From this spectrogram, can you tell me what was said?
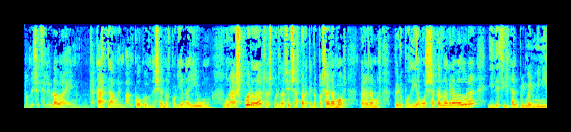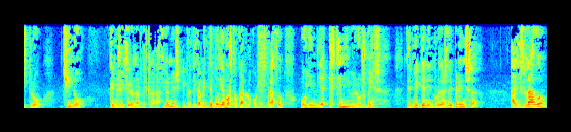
donde se celebraba, en Yakarta o en Bangkok, donde sea, nos ponían ahí unas cuerdas, las cuerdas hechas para que no pasáramos, pasáramos, pero podíamos sacar la grabadora y decirle al primer ministro chino que nos hicieran las declaraciones y prácticamente podíamos tocarlo con el brazo. Hoy en día es que ni los ves. Te meten en ruedas de prensa, aislado,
